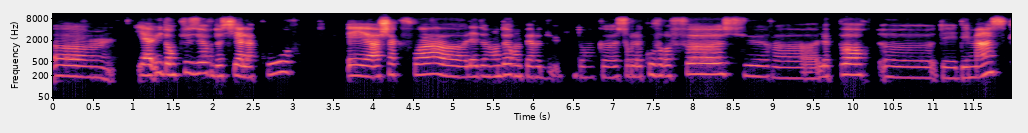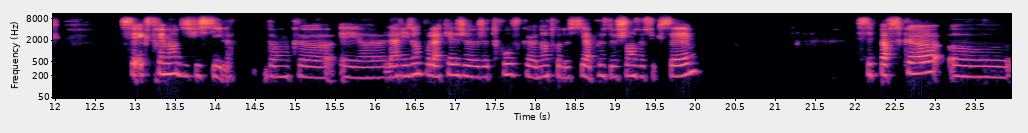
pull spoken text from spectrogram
il y a eu donc plusieurs dossiers à la Cour et à chaque fois, les demandeurs ont perdu. Donc, sur le couvre-feu, sur le port des, masques, c'est extrêmement difficile. Donc, euh, et euh, la raison pour laquelle je, trouve que notre dossier a plus de chances de succès, c'est parce que euh,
